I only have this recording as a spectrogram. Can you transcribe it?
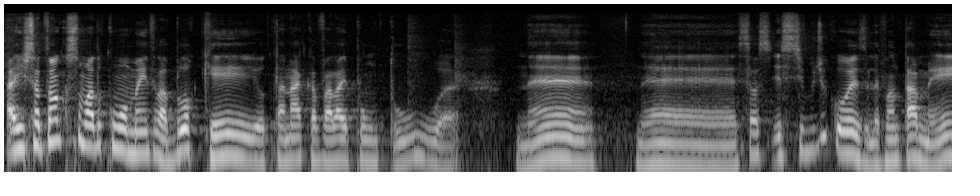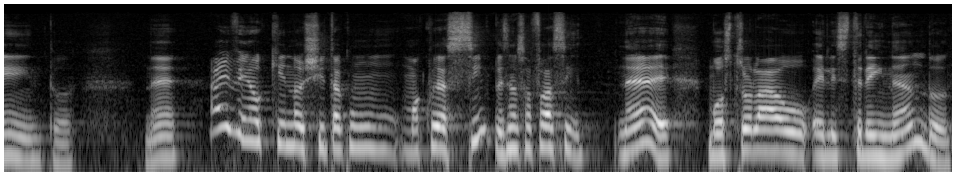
a gente tá tão acostumado com o momento lá, bloqueio, Tanaka vai lá e pontua, né? né? Esse, tipo de coisa, levantamento, né? Aí vem o Kinoshita com uma coisa simples, né? Só fala assim, né? Mostrou lá o, eles treinando,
